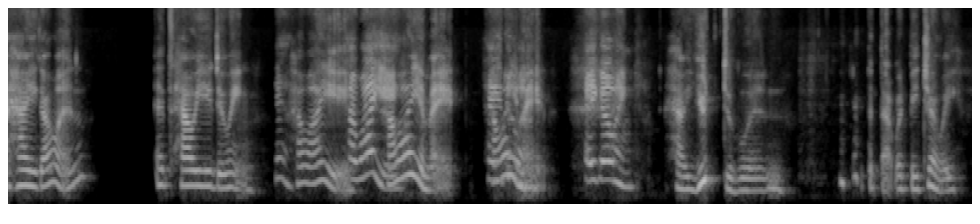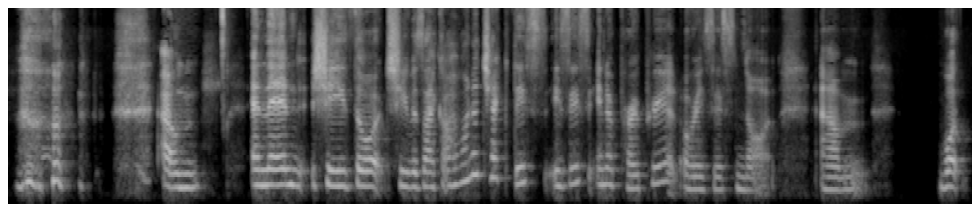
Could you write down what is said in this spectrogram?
how are you going it's how are you doing Yeah. how are you How are you? how are you mate How you are you mate How you going? how you doing but that would be joey um and then she thought she was like i want to check this is this inappropriate or is this not? Um what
